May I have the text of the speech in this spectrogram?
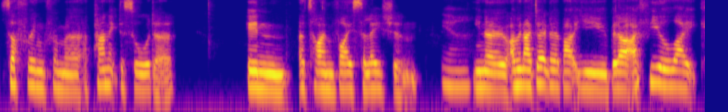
suffering from a, a panic disorder in a time of isolation, yeah. You know, I mean, I don't know about you, but I, I feel like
